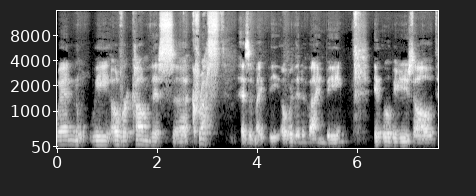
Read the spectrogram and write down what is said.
when we overcome this uh, crust, as it might be, over the divine being, it will be resolved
